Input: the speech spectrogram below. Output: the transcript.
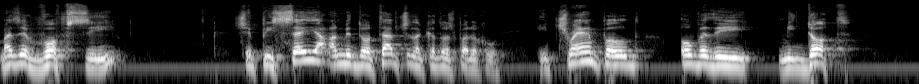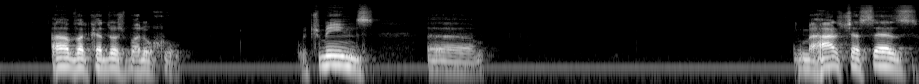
maze vofsi, shepiseya al midotav shel HaKadosh Baruch Hu. He trampled over the midot of HaKadosh Baruch Hu, which means uh, Maharsha says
